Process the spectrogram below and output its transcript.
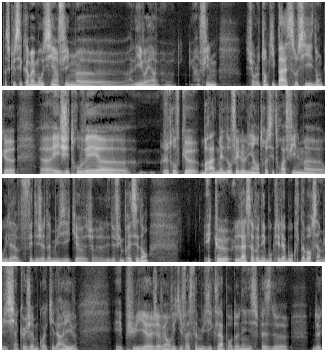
Parce que c'est quand même aussi un film, euh, un livre et un, un film sur le temps qui passe aussi. Donc, euh, euh, et j'ai trouvé, euh, je trouve que Brad Meldo fait le lien entre ces trois films où il a fait déjà de la musique, sur les deux films précédents, et que là, ça venait boucler la boucle. D'abord, c'est un musicien que j'aime, quoi qu'il arrive. Et puis, j'avais envie qu'il fasse la musique là pour donner une espèce de, de,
